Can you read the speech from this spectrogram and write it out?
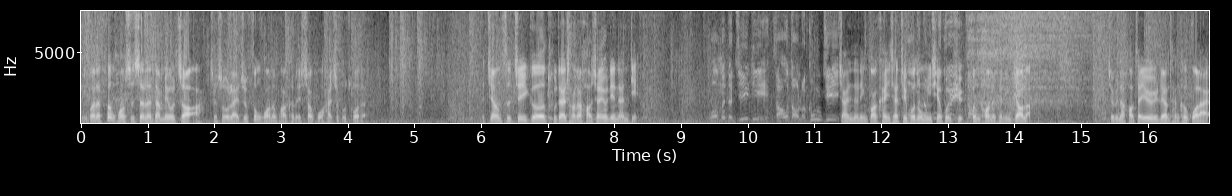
灵瓜的凤凰失身了，但没有招啊。这时候来只凤凰的话，可能效果还是不错的。那这样子，这个屠宰场呢好像有点难点。我们的基地遭到了攻击。家里的灵瓜看一下，这波农民先回去，分矿的肯定掉了。这边呢，好在又有一辆坦克过来。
